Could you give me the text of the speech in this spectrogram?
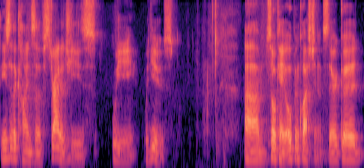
These are the kinds of strategies we would use. Um, so, okay, open questions. They're good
